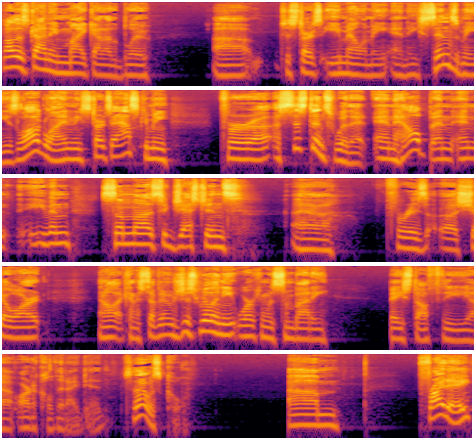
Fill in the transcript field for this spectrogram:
Well, this guy named Mike out of the blue uh, just starts emailing me and he sends me his log line and he starts asking me for uh, assistance with it and help and, and even some uh, suggestions uh, for his uh, show art and all that kind of stuff. And it was just really neat working with somebody based off the uh, article that I did. So that was cool. Um, Friday,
